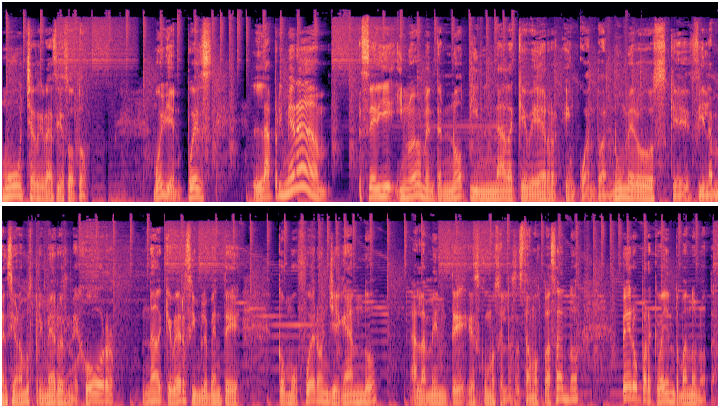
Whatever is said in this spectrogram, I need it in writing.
Muchas gracias, Otto. Muy bien, pues la primera serie y nuevamente no tiene nada que ver en cuanto a números, que si la mencionamos primero es mejor, nada que ver, simplemente como fueron llegando a la mente es como se las estamos pasando, pero para que vayan tomando nota.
